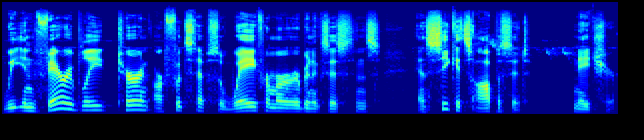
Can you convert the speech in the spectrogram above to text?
We invariably turn our footsteps away from our urban existence and seek its opposite, nature.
